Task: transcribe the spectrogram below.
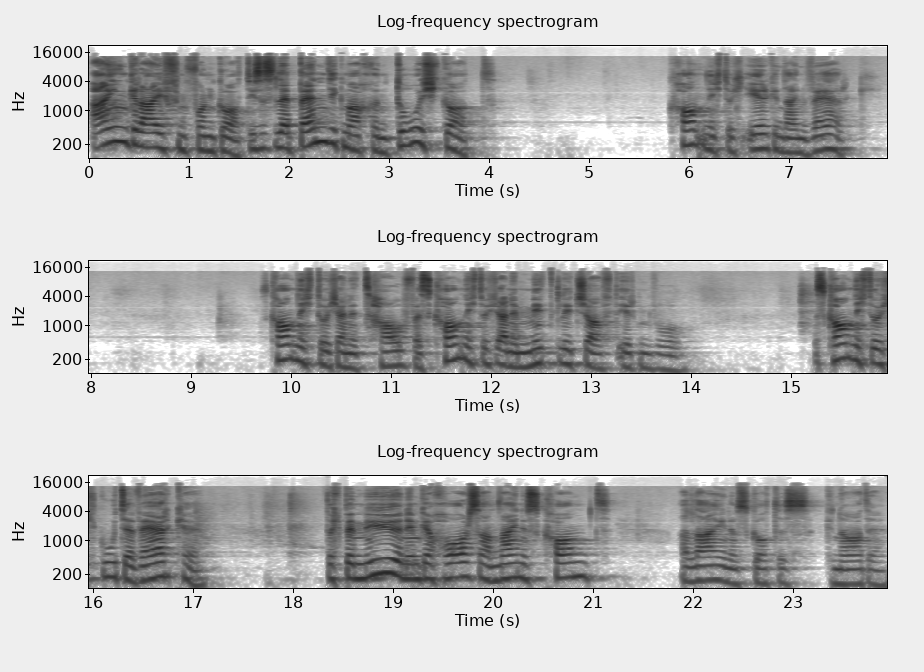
Eingreifen von Gott, dieses Lebendigmachen durch Gott, kommt nicht durch irgendein Werk. Es kommt nicht durch eine Taufe, es kommt nicht durch eine Mitgliedschaft irgendwo. Es kommt nicht durch gute Werke, durch Bemühen im Gehorsam. Nein, es kommt allein aus Gottes Gnade.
